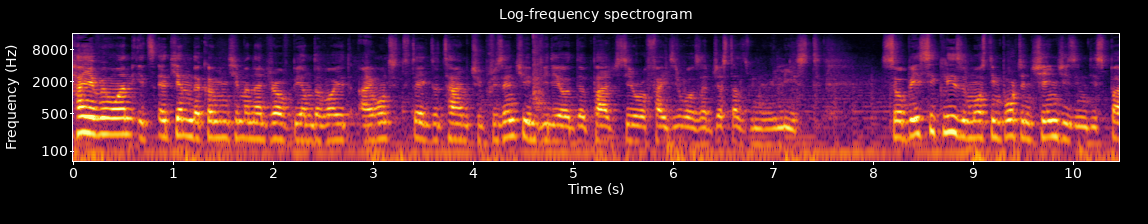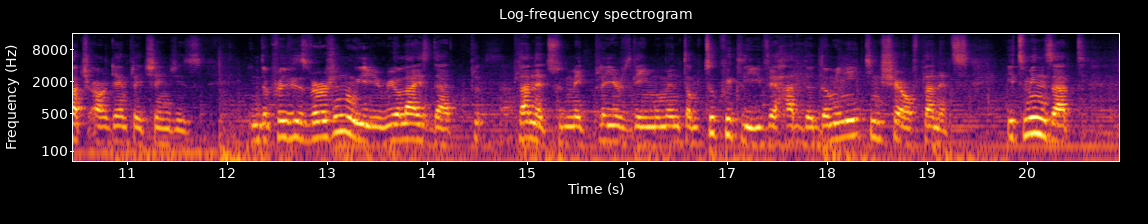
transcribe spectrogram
Hi everyone, it's Etienne, the community manager of Beyond the Void. I wanted to take the time to present you in video the patch 050 that just has been released. So basically the most important changes in this patch are gameplay changes. In the previous version we realized that pl planets would make players gain momentum too quickly if they had the dominating share of planets. It means that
